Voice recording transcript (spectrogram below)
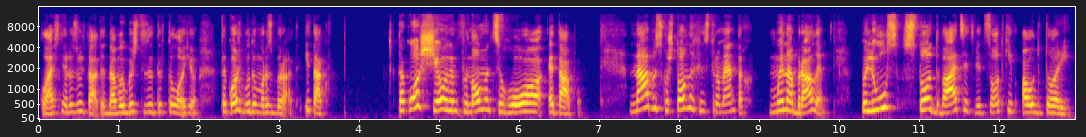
класні результати. Да, вибачте за тавтологію. Також будемо розбирати. І так, також ще один феномен цього етапу. На безкоштовних інструментах ми набрали плюс 120% аудиторії,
